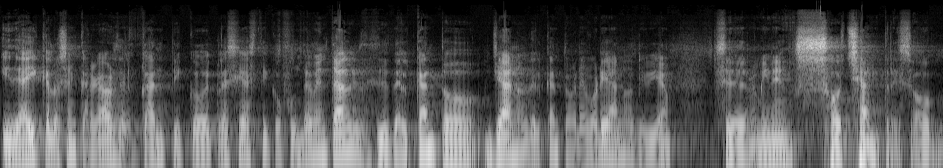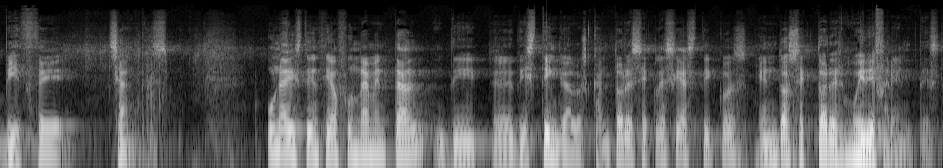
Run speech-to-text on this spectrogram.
Y de ahí que los encargados del cántico eclesiástico fundamental, es decir, del canto llano, del canto gregoriano, dirían, se denominen sochantres o vicechantres. Una distinción fundamental eh, distingue a los cantores eclesiásticos en dos sectores muy diferentes,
